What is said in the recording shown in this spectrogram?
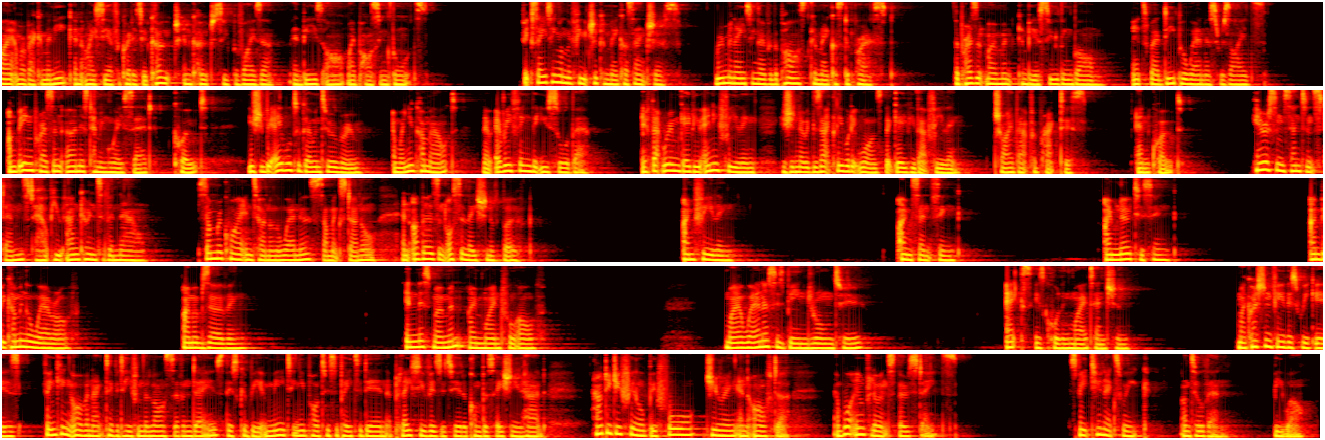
Hi, I'm Rebecca Monique, an ICF accredited coach and coach supervisor, and these are my passing thoughts. Fixating on the future can make us anxious. Ruminating over the past can make us depressed. The present moment can be a soothing balm. It's where deep awareness resides. On being present, Ernest Hemingway said, quote, You should be able to go into a room, and when you come out, know everything that you saw there. If that room gave you any feeling, you should know exactly what it was that gave you that feeling. Try that for practice. End quote. Here are some sentence stems to help you anchor into the now. Some require internal awareness, some external, and others an oscillation of both. I'm feeling. I'm sensing. I'm noticing. I'm becoming aware of. I'm observing. In this moment, I'm mindful of. My awareness is being drawn to. X is calling my attention. My question for you this week is thinking of an activity from the last seven days. This could be a meeting you participated in, a place you visited, a conversation you had. How did you feel before, during, and after? And what influenced those states? Speak to you next week. Until then, be well.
